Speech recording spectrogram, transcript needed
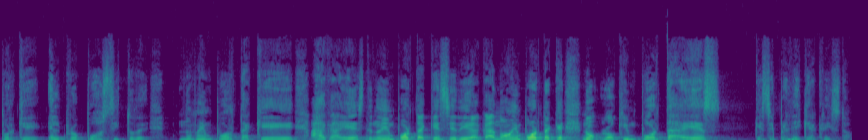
Porque el propósito de, no me importa que haga este, no me importa que se diga acá, no me importa que, no, lo que importa es que se predique a Cristo.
